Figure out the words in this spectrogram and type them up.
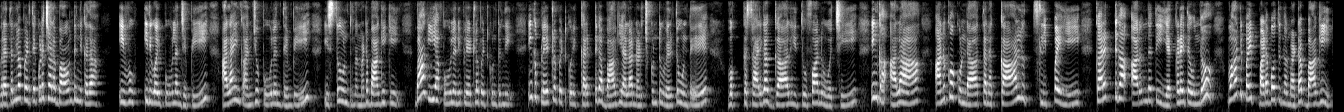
వ్రతంలో పెడితే కూడా చాలా బాగుంటుంది కదా. ఇవ్వు ఇదిగో ఈ పువ్వులు అని చెప్పి అలా ఇంకా అంజు పువ్వులను తెంపి ఇస్తూ ఉంటుందన్నమాట బాగీకి. బాగి ఆ పువ్వులని ప్లేట్లో పెట్టుకుంటుంది. ఇంకా ప్లేట్లో పెట్టుకొని కరెక్ట్గా బాగి అలా నడుచుకుంటూ వెళ్తూ ఉంటే ఒక్కసారిగా గాలి తుఫాను వచ్చి ఇంకా అలా అనుకోకుండా తన కాళ్ళు స్లిప్ అయ్యి కరెక్ట్గా అరుంధతి ఎక్కడైతే ఉందో వాటిపై పడబోతుందనమాట బాగి.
